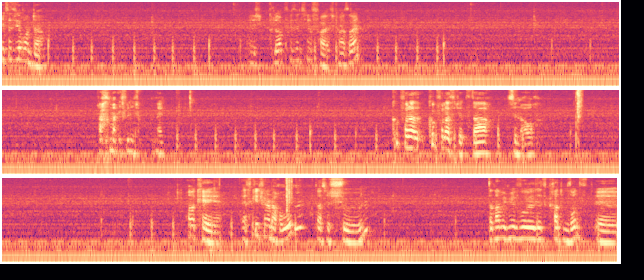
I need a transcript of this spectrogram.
Geht das hier runter? Ich glaube, wir sind hier falsch. Kann das sein? Ach man, ich will nicht. Nein. Kupfer, Kupfer lasse ich jetzt da. Sind auch. Okay, es geht wieder nach oben. Das ist schön. Dann habe ich mir wohl jetzt gerade umsonst äh,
